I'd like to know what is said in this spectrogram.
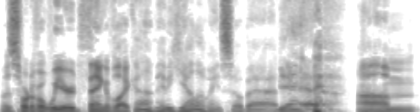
It was sort of a weird thing of like, oh, maybe yellow ain't so bad. Yeah. Um,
